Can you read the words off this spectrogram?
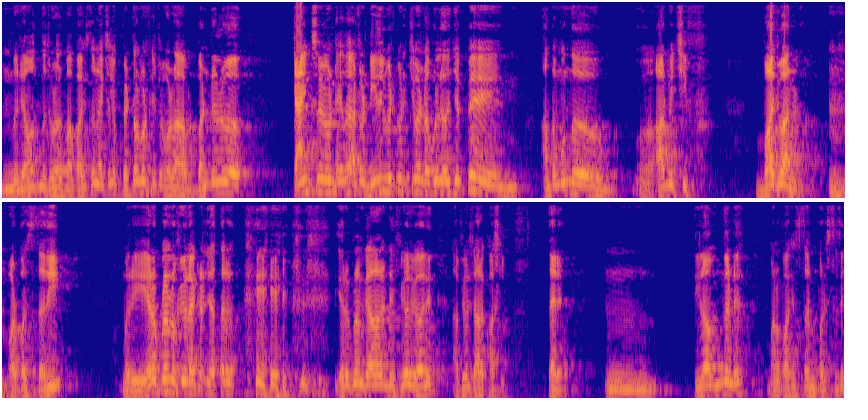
మరి ఏమవుతుందో చూడాలి. పా- పాకిస్తాన్ యాక్చువల్గా పెట్రోల్ కొట్టి వాళ్ళ బండిలు ట్యాంక్స్ అవి ఉంటాయి కదా అట్లా డీజిల్ పెట్టుకుని ఇచ్చేవాడు డబ్బులు లేవు అని చెప్పి అంతకుముందు ఆర్మీ చీఫ్ బాజ్వా అన్నాడు వాడి పరిస్థితి అది. మరి ఏరోప్లేన్లో ఫ్యూల్ ఎక్కడ చేస్తారు? ఏరోప్లేన్ కావాలంటే ఫ్యూల్ కావాలి. ఆ ఫ్యూల్ చాలా కాస్ట్లీ. సరే. ఇలా ఉందండి మన పాకిస్తాన్ పరిస్థితి.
